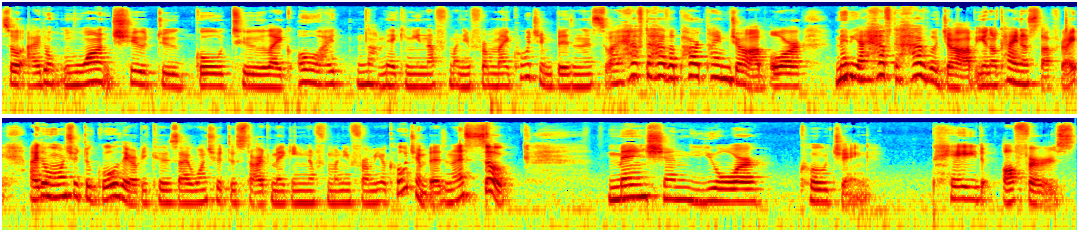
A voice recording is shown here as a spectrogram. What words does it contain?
So I don't want you to go to like, oh, I'm not making enough money from my coaching business, so I have to have a part time job, or maybe I have to have a job, you know, kind of stuff, right? I don't want you to go there because I want you to start making enough money from your coaching business. So mention your coaching paid offers.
